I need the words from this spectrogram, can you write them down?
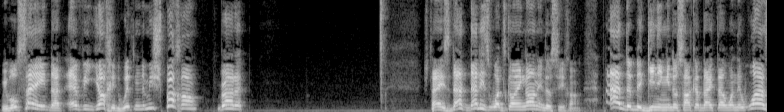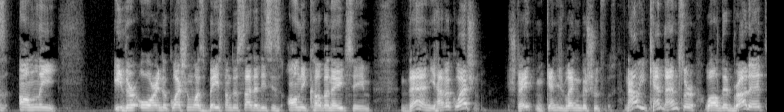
We will say that every yachid within the mishpacha brought it. That, that is what's going on in the Sicha. At the beginning in the Sakadaita, when there was only either or, and the question was based on the side that this is only Kabbanetzim, then you have a question. Now you can't answer, well, they brought it,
